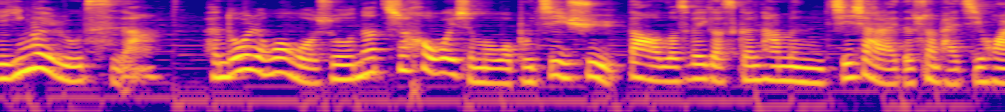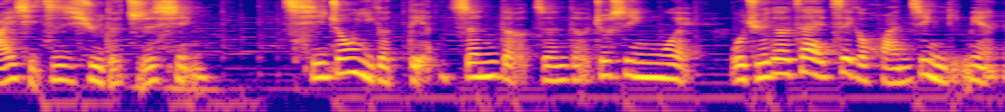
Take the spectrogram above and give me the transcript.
也因为如此啊，很多人问我说：“那之后为什么我不继续到 Las Vegas 跟他们接下来的算牌计划一起继续的执行？”其中一个点，真的真的就是因为我觉得在这个环境里面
